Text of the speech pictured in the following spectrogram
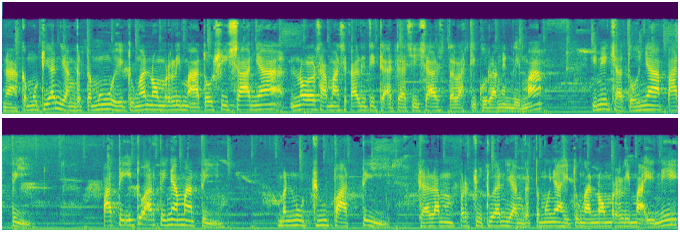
Nah, kemudian yang ketemu hitungan nomor 5 atau sisanya 0 sama sekali tidak ada sisa setelah dikurangin 5. Ini jatuhnya pati. Pati itu artinya mati. Menuju pati. Dalam perjuduan yang ketemunya hitungan nomor 5 ini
